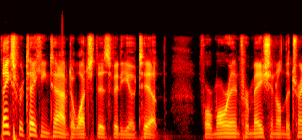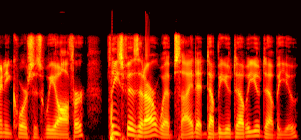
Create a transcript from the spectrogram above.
thanks for taking time to watch this video tip. For more information on the training courses we offer, please visit our website at www.k2e.com.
